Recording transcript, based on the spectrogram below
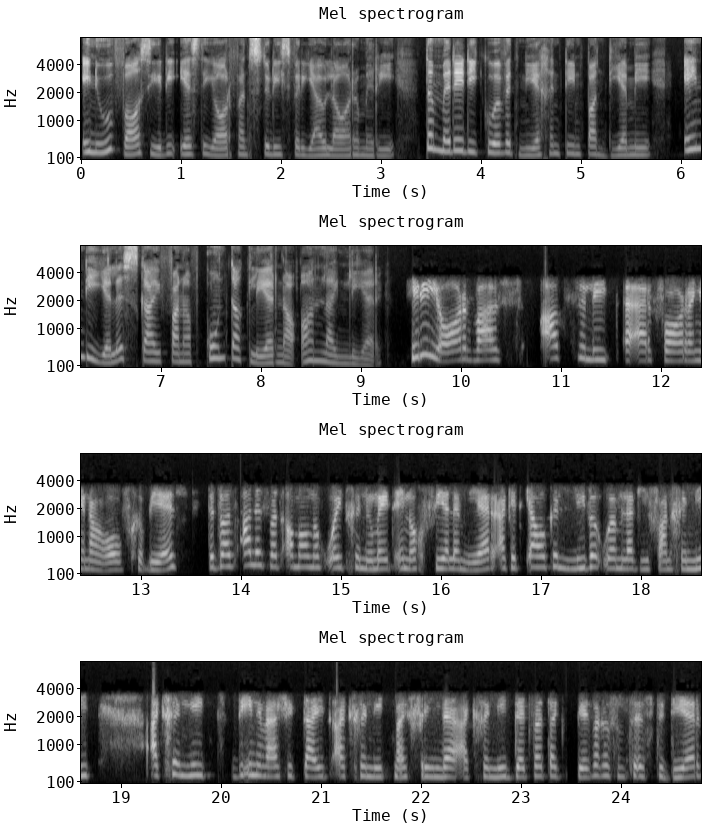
En hoe was hierdie eerste jaar van studies vir jou Lara Marie te midde die COVID-19 pandemie en die hele skuif vanaf kontakleer na aanlyn leer? Hierdie jaar was absoluut 'n ervaring en 'n half gewees. Dit was alles wat almal nog ooit genoem het en nog vele meer. Ek het elke liewe oomblik hiervan geniet. Ek geniet die universiteit, ek geniet my vriende, ek geniet dit wat ek besig is om te studeer.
